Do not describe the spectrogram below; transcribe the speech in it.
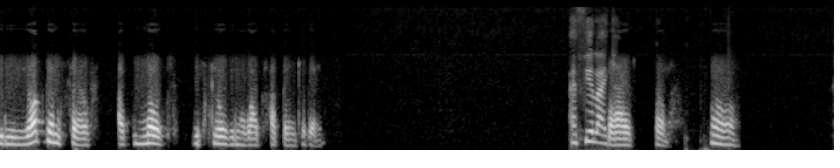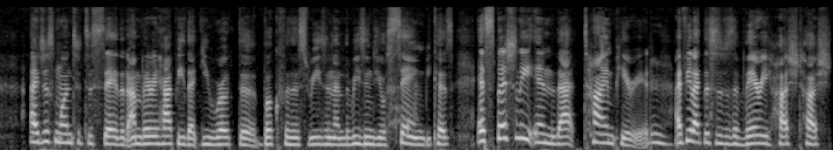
they lock themselves but not disclosing what's happened to them. I feel like That's, uh, mm, I just wanted to say that I'm very happy that you wrote the book for this reason and the reasons you're saying because especially in that time period, I feel like this was a very hushed hush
